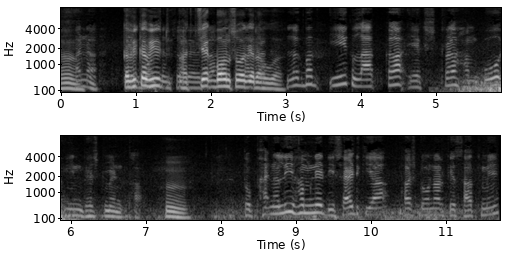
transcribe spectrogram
हाँ। है ना कभी कभी चेक बाउंस वगैरह हुआ लगभग एक लाख का एक्स्ट्रा हमको इन्वेस्टमेंट था हम्म तो फाइनली हमने डिसाइड किया फ़र्स्ट ओनर के साथ में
